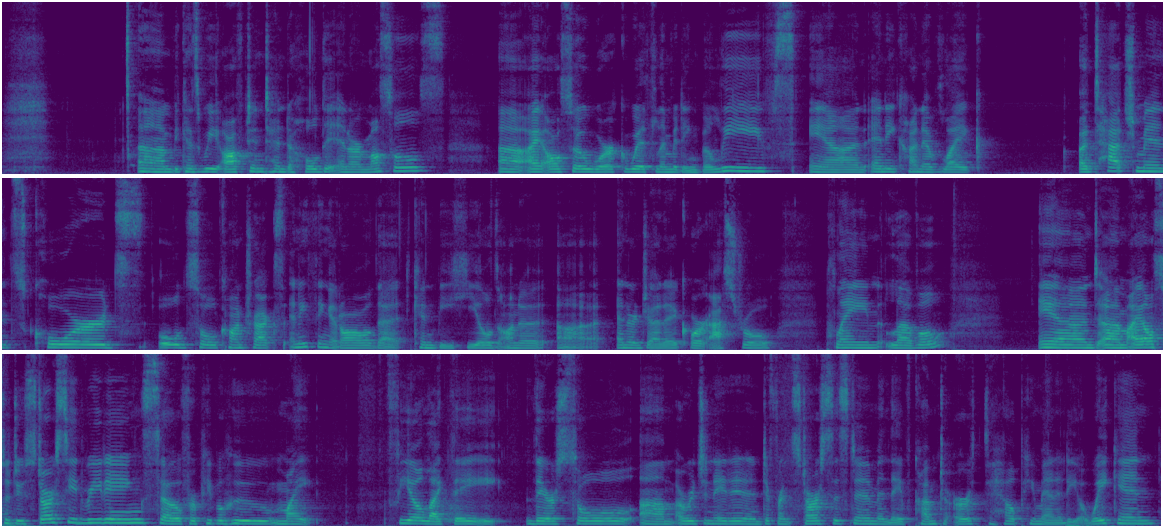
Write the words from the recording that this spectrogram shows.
Um, because we often tend to hold it in our muscles. Uh, I also work with limiting beliefs and any kind of like attachments, cords, old soul contracts, anything at all that can be healed on a uh, energetic or astral plane level. And um, I also do starseed readings. So for people who might feel like they their soul um, originated in a different star system and they've come to Earth to help humanity awaken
